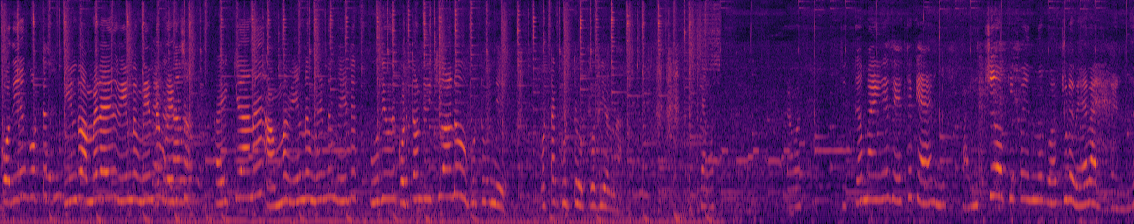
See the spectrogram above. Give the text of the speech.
പുതിയ കൂട്ട് വീണ്ടും അമ്മയുടെ വീണ്ടും വീണ്ടും മേടിച്ചു. കഴിക്കുകയാണ് അമ്മ വീണ്ടും വീണ്ടും വീണ്ടും ഊതി ഊതി കൊടുത്തോണ്ടിരിക്കുവാണ് കുട്ടുവിന് മുട്ടക്കുട്ടു പുതിയുള്ള കഴിച്ചു നോക്കിയപ്പോ ഇന്ന് കുറച്ചുകൂടെ വേവായിരുന്നു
